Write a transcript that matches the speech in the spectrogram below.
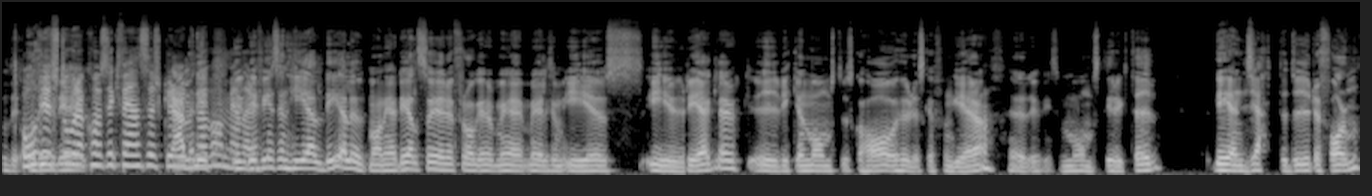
Och, det, och, och hur det, stora det, konsekvenser skulle ja, det kunna vara menar? Det finns en hel del utmaningar. Dels så är det frågor med, med liksom EUs EU-regler i vilken moms du ska ha och hur det ska fungera. Det finns momsdirektiv. Det är en jättedyr reform.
